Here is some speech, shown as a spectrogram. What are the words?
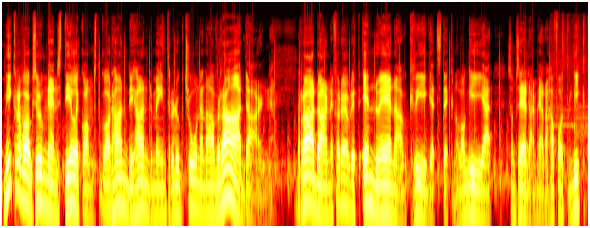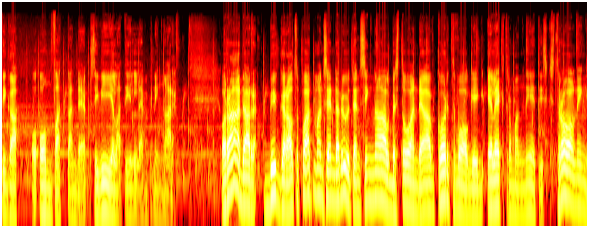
Mikrovågsugnens tillkomst går hand i hand med introduktionen av radarn. Radarn är för övrigt ännu en av krigets teknologier som sedermera har fått viktiga och omfattande civila tillämpningar. Och radar bygger alltså på att man sänder ut en signal bestående av kortvågig elektromagnetisk strålning,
